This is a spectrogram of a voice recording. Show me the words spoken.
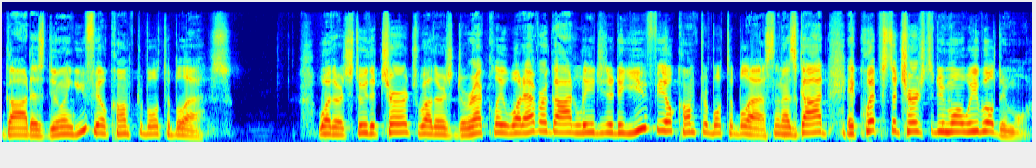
God is doing, you feel comfortable to bless. Whether it's through the church, whether it's directly, whatever God leads you to do, you feel comfortable to bless. And as God equips the church to do more, we will do more.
